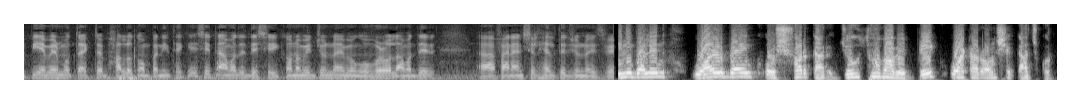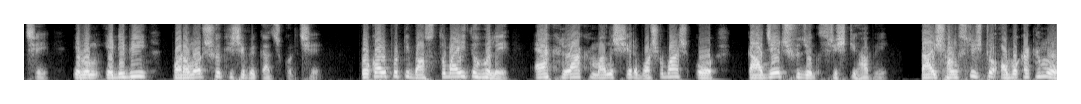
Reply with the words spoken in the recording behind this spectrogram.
এপিএম এর মতো একটা ভালো কোম্পানি থেকে, সেটা আমাদের দেশের ইকোনমির জন্য এবং ওভারঅল আমাদের ফাইন্যান্সিয়াল হেলথের জন্য তিনি বলেন ওয়ার্ল্ড ব্যাংক ও সরকার যৌথভাবে ব্রেক ওয়াটার অংশে কাজ করছে এবং এডিবি পরামর্শক হিসেবে কাজ করছে। প্রকল্পটি বাস্তবায়িত হলে এক লাখ মানুষের বসবাস ও কাজের সুযোগ সৃষ্টি হবে। তাই সংশ্লিষ্ট অবকাঠামো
